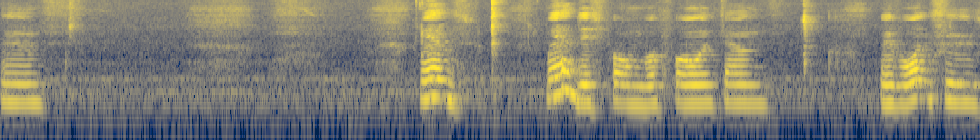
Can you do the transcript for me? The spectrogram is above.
Um, we had, we had this problem before with, um, with one shoes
